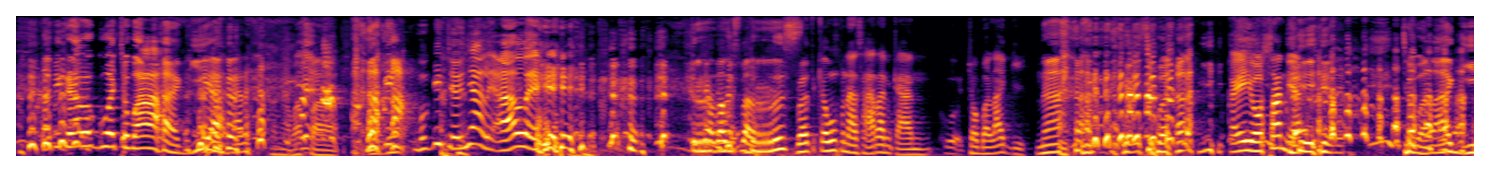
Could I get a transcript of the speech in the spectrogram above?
tapi kenapa gua coba lagi ya? Nggak apa-apa. mungkin mungkin ceweknya ale-ale. Terus, bagus banget. terus- Berarti kamu penasaran kan? Uh, Coba lagi. Nah, coba lagi. Kayak Yosan ya. Iya. Coba lagi.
